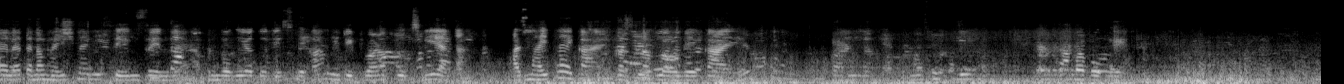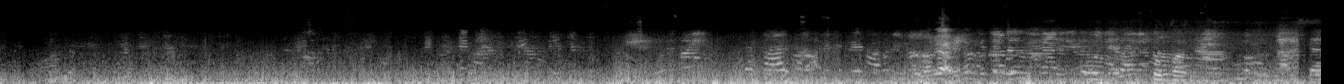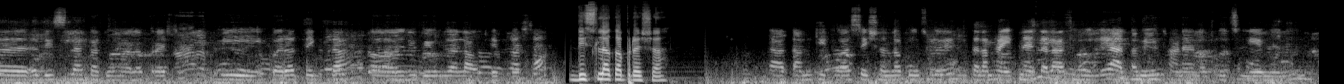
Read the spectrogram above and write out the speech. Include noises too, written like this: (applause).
प्रश्न टिटवाळ्याला त्याला माहीत नाही सेम ट्रेन आहे. आपण बघूया तो दिसते का? मी टिटवाळा पोचली आता. आज माहीत नाही काय कसला ब्लॉग आहे काय आहे. पण थांबा बघूया. तो बघा. दिसला का तुम्हाला प्रश्न? मी परत एकदा रिव्ह्यूला लावते प्रश्न. दिसला का प्रश्न? आता आम्ही टिटवा स्टेशनला पोहोचलोय त्याला माहीत नाही त्याला असं बोलले आता मी ठाण्याला पोहोचली म्हणून.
